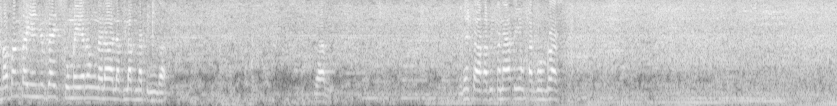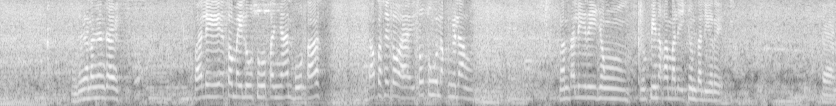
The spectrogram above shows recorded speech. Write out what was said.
babantayan nyo guys kung mayroong nalalaglag na tingga. Yan. Guys, kakabit na natin yung carbon brush. Ganyan lang yan guys. Bali, ito may lusutan yan, butas. Tapos ito, ay itutulak nyo lang ng daliri yung, yung pinakamaliit yung daliri. Yan.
